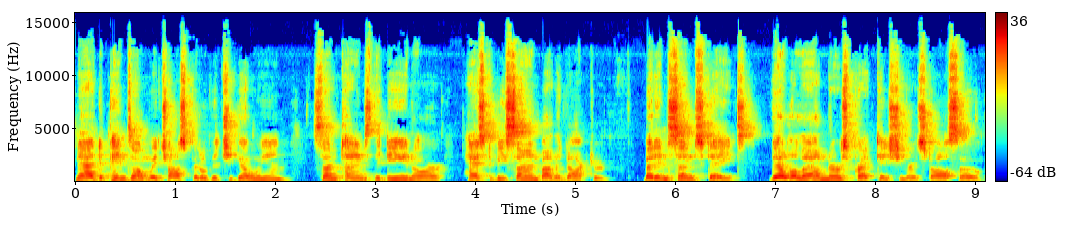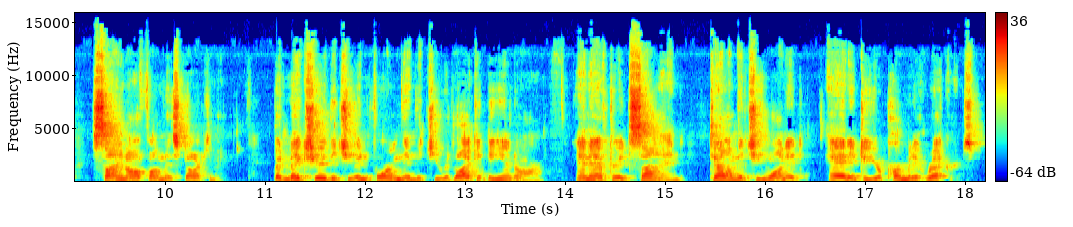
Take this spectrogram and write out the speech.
Now, it depends on which hospital that you go in. Sometimes the DNR has to be signed by the doctor, but in some states, they'll allow nurse practitioners to also sign off on this document. But make sure that you inform them that you would like a DNR, and after it's signed, tell them that you want it added to your permanent records.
